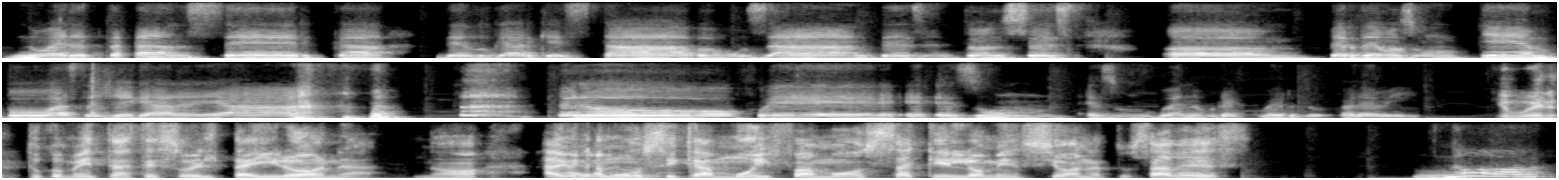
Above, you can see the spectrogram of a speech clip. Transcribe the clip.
no era tan cerca del lugar que estábamos antes, entonces um, perdemos un tiempo hasta llegar allá. Pero fue, e, es un, es un buen recuerdo para mí. Qué bueno. Tú comentaste sobre el Tairona, ¿no? Hay una música muy famosa que lo menciona, ¿tú sabes? No,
